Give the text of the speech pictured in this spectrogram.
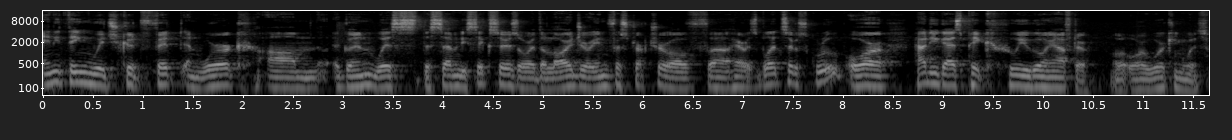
anything which could fit and work um, again with the 76ers or the larger infrastructure of uh, Harris Blitzer's group? Or how do you guys pick who you're going after or, or working with?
